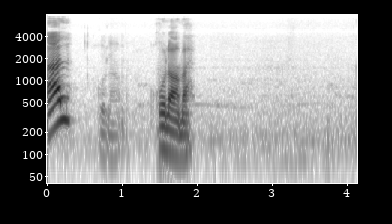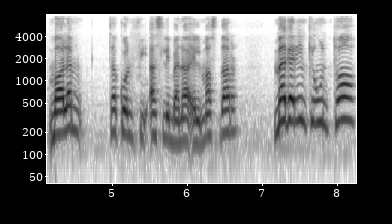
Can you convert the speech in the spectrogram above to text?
غلام الغلامه. ما لم تكن في اصل بناء المصدر مگر اینکه اون تا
